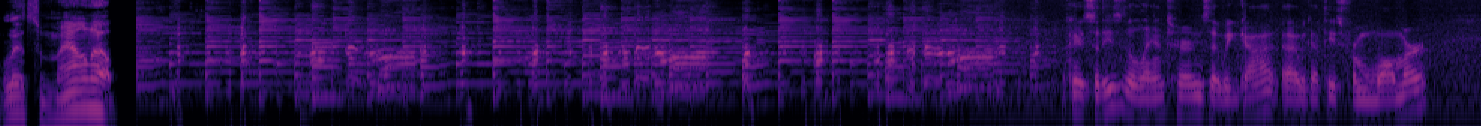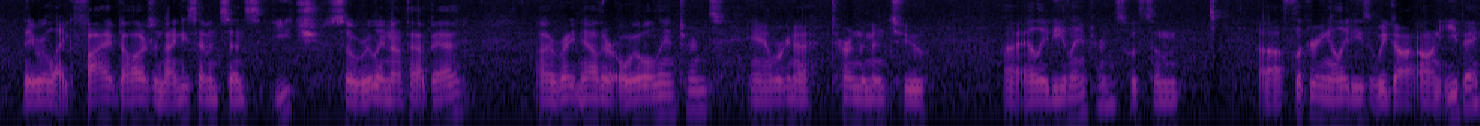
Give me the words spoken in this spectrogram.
Let's mount up. Okay, so these are the lanterns that we got. Uh, we got these from Walmart. They were like $5.97 each, so really not that bad. Uh, right now they're oil lanterns, and we're going to turn them into uh, LED lanterns with some uh, flickering LEDs that we got on eBay.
